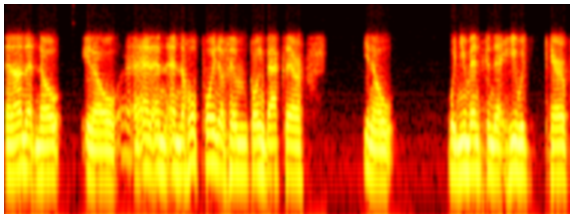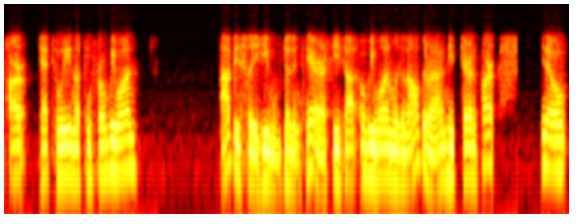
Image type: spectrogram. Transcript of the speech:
And on that note, you know, and, and, and the whole point of him going back there, you know, when you mentioned that he would tear apart Tatooine looking for Obi-Wan, obviously he doesn't care. If he thought Obi-Wan was an Alderaan, he'd tear it apart. You know,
